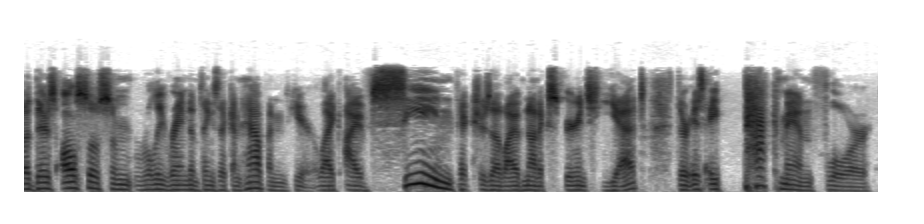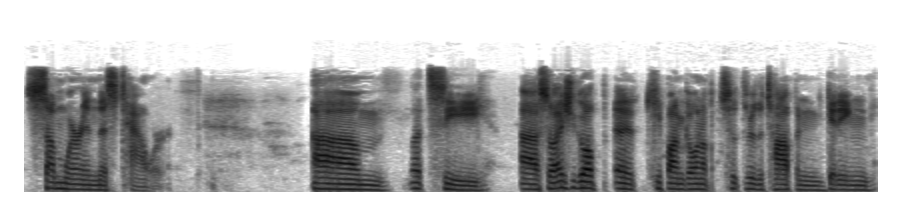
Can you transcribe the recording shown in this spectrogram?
but there's also some really random things that can happen here. Like I've seen pictures of, I have not experienced yet. There is a Pac-Man floor somewhere in this tower. Um, let's see. Uh, so as you go up, uh, keep on going up to, through the top and getting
